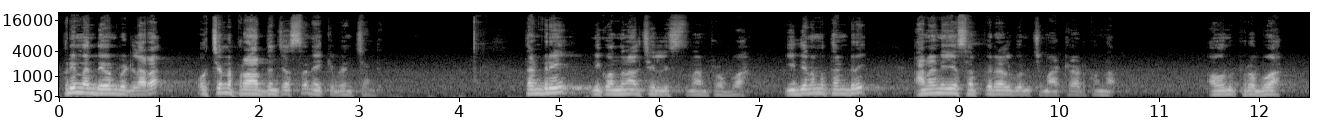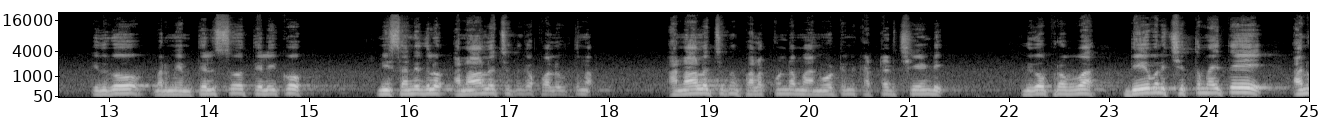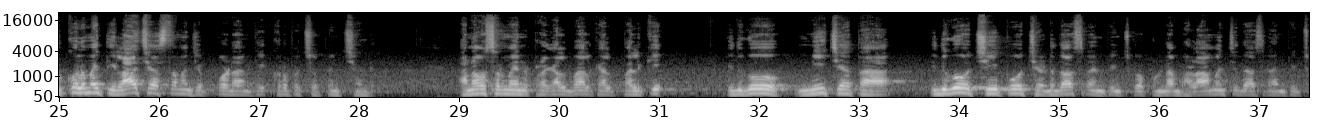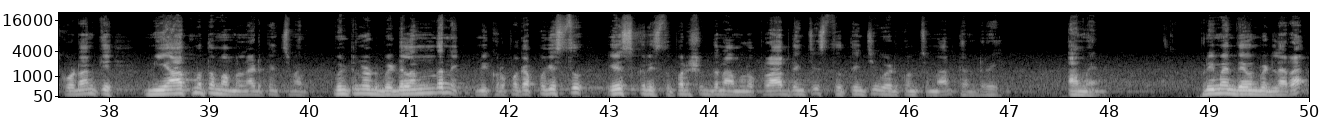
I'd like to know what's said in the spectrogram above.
ప్రియమైన దేవుని బిడ్డలారా ఒక చిన్న ప్రార్థన చేస్తాను ఏకీపించండి తండ్రి నీకు వందనాలు చెల్లిస్తున్నాను ప్రభా ఈ దినము తండ్రి అననీయ సప్పిరాల గురించి మాట్లాడుకున్నాం. అవును ప్రభా ఇదిగో మరి మేము తెలుసో తెలియకో నీ సన్నిధిలో అనాలోచితంగా పలుకుతున్నాం. అనాలోచితం పలకుండా మా నోటిని కట్టడి చేయండి ఇదిగో ప్రభువ దేవుని చిత్తమైతే అనుకూలమైతే ఇలా చేస్తామని చెప్పుకోవడానికి కృప చూపించండి. అనవసరమైన ప్రగల్భాలు కలి పలికి ఇదిగో నీ చేత ఇదిగో చీపో చెడ్డదాసులు అనిపించుకోకుండా బలా మంచి దాసులు అనిపించుకోవడానికి మీ ఆత్మతో మమ్మల్ని నడిపించమని వింటున్నట్టు బిడ్డలందరినీ మీ కృపకు అప్పగిస్తూ యేసుక్రీస్తు పరిశుద్ధ నామంలో ప్రార్థించి స్తుతించి వేడుకొంచున్నాను తండ్రి. ఆమె ప్రియమైన దేవుని బిడ్డలారా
